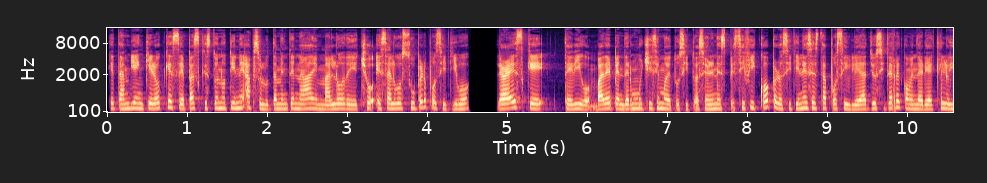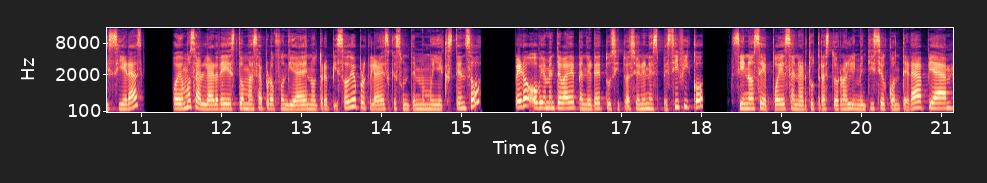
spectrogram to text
que también quiero que sepas que esto no tiene absolutamente nada de malo, de hecho es algo súper positivo. La verdad es que, te digo, va a depender muchísimo de tu situación en específico, pero si tienes esta posibilidad, yo sí te recomendaría que lo hicieras. Podemos hablar de esto más a profundidad en otro episodio, porque la verdad es que es un tema muy extenso, pero obviamente va a depender de tu situación en específico. Si no se puede sanar tu trastorno alimenticio con terapia,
